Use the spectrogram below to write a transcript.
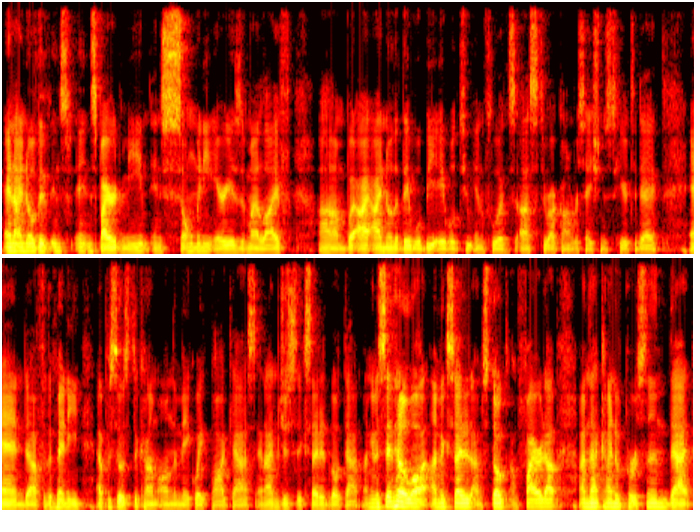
And I know they've ins- inspired me in so many areas of my life. Um, but I, I know that they will be able to influence us through our conversations here today and uh, for the many episodes to come on the Make Wake podcast. And I'm just excited about that. I'm going to say that a lot. I'm excited. I'm stoked. I'm fired up. I'm that kind of person that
